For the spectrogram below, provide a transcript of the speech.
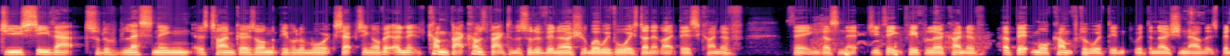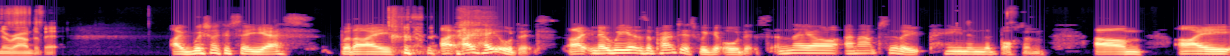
do you see that sort of lessening as time goes on? That people are more accepting of it, and it come back comes back to the sort of inertial, Well, we've always done it like this kind of thing, doesn't it? Do you think people are kind of a bit more comfortable with the with the notion now that it's been around a bit? I wish I could say yes, but I, I, I hate audits. I, you know, we as apprentice we get audits, and they are an absolute pain in the bottom. Um, I,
